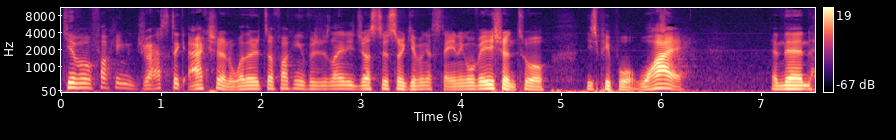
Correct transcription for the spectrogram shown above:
give a fucking drastic action, whether it's a fucking vigilante justice or giving a standing ovation to a, these people. Why? And then,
